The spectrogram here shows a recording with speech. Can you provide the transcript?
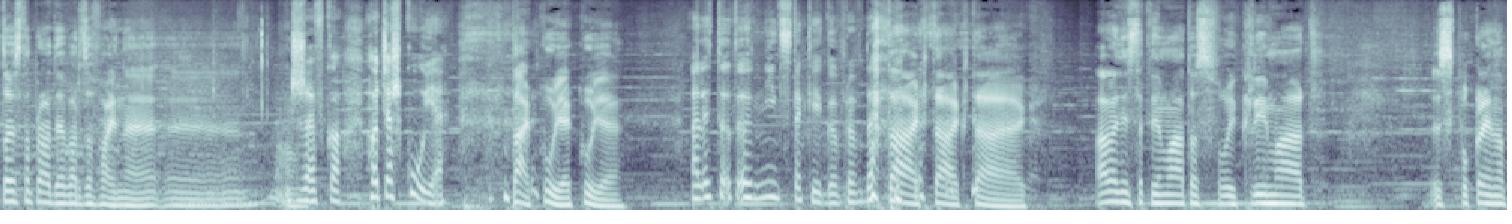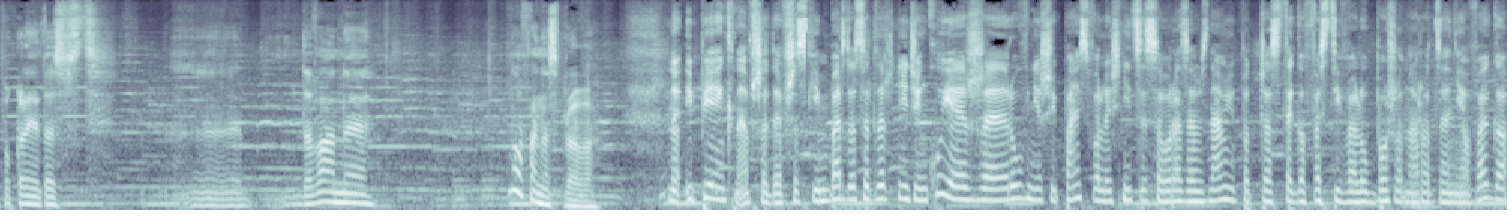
To jest- naprawdę bardzo fajne. no. Drzewko, chociaż kuje, Tak, kuje, kuje. ale to, to nic takiego, prawda? Tak, tak, tak. Ale niestety ma to swój klimat. Z pokolenia na pokolenie to jest dawane. No, fajna sprawa. No i piękna przede wszystkim. Bardzo serdecznie dziękuję, że również i Państwo leśnicy są razem z nami podczas tego festiwalu bożonarodzeniowego.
